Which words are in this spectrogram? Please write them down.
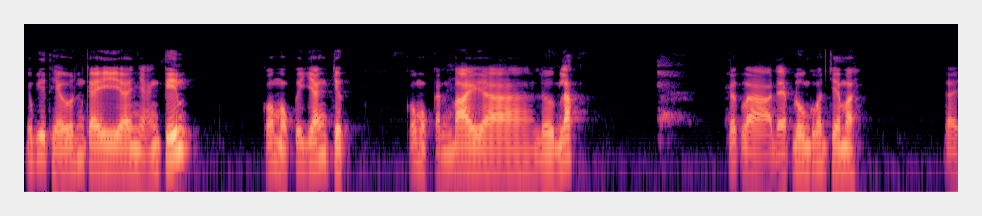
Nhúc giới thiệu đến cây ờ, nhãn tím. Có một cái dáng trực có một cành bay ờ, lượng lắc. Rất là đẹp luôn các anh chị em ơi. Đây.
